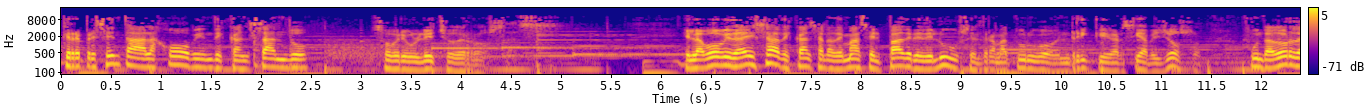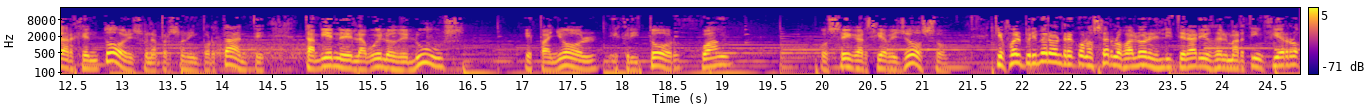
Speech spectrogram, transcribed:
que representa a la joven descansando sobre un lecho de rosas. En la bóveda esa descansan además el padre de Luz, el dramaturgo Enrique García Belloso, fundador de Argentores, una persona importante, también el abuelo de Luz, español, escritor, Juan José García Belloso, que fue el primero en reconocer los valores literarios del Martín Fierro,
